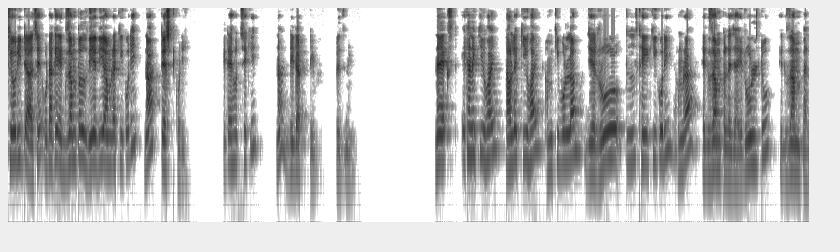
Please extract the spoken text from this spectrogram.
থিওরিটা আছে, ওটাকে এক্সাম্পল দিয়ে দিয়ে আমরা কি করি? না টেস্ট করি। এটাই হচ্ছে কি? না ডিডাকটিভ রিজনিং নেক্সট এখানে কি হয়? তাহলে কি হয়? আমি কি বললাম যে রুল থেকে কি করি? আমরা এক্সাম্পলে যাই। রুল টু এক্সাম্পল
